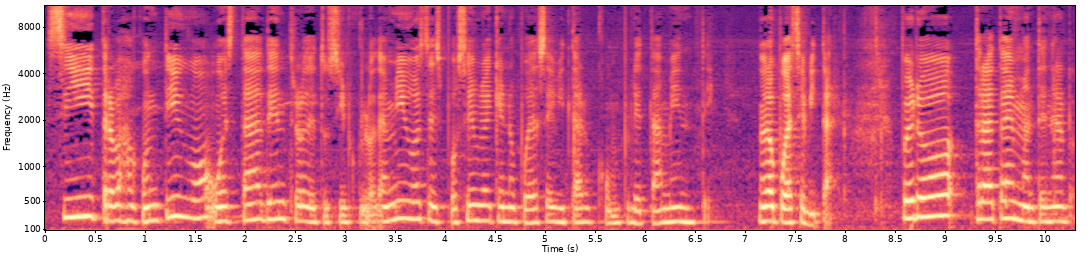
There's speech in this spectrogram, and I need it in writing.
Si trabaja contigo o está dentro de tu círculo de amigos, es posible que no puedas evitar completamente. No lo puedas evitar. Pero trata de mantener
